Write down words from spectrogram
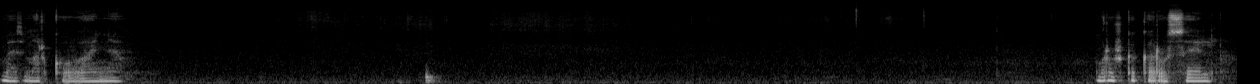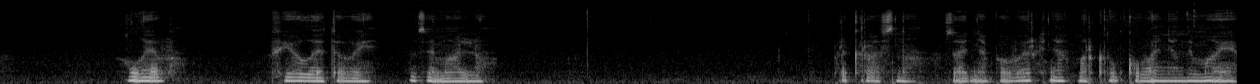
Без маркування. Брошка карусель. Лев фіолетовий з емаллю. Прекрасна задня поверхня, маркування немає.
